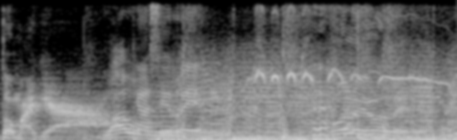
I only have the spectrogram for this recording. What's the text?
Toma ja! Guau. Quasi res. Ole, ole.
